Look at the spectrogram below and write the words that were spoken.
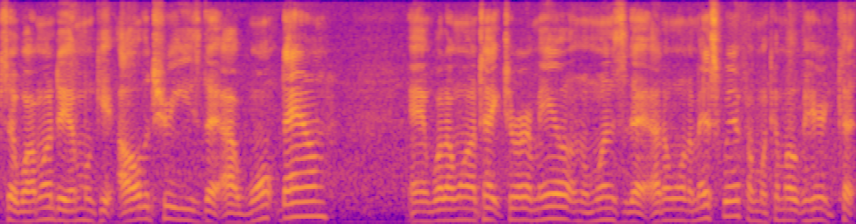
So what I'm going to do, I'm going to get all the trees that I want down and what I want to take to our mill and the ones that I don't want to mess with, I'm going to come over here and cut.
